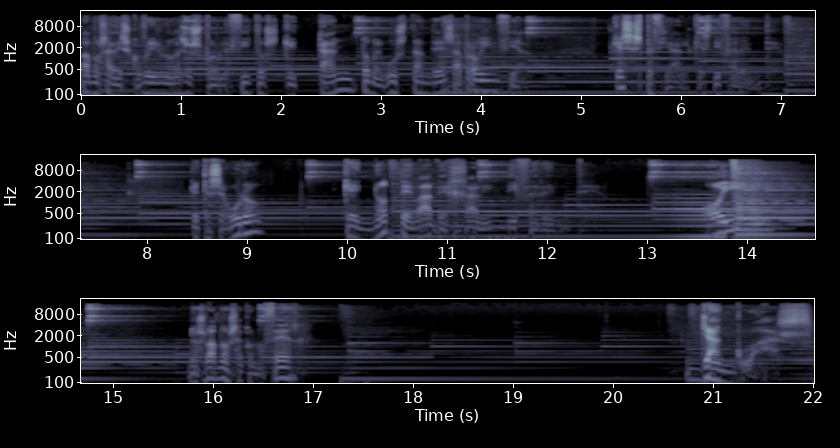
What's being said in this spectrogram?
vamos a descubrir uno de esos pueblecitos que tanto me gustan de esa provincia, que es especial, que es diferente, que te aseguro que no te va a dejar indiferente. Hoy nos vamos a conocer Yanguas.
